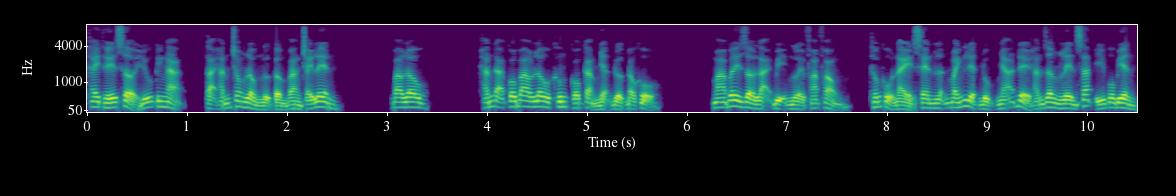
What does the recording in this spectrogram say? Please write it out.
thay thế sở hữu kinh ngạc, tại hắn trong lồng ngực cầm vàng cháy lên. Bao lâu? Hắn đã có bao lâu không có cảm nhận được đau khổ? Mà bây giờ lại bị người phá phỏng, thống khổ này xen lẫn mãnh liệt đục nhã để hắn dâng lên sát ý vô biên.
